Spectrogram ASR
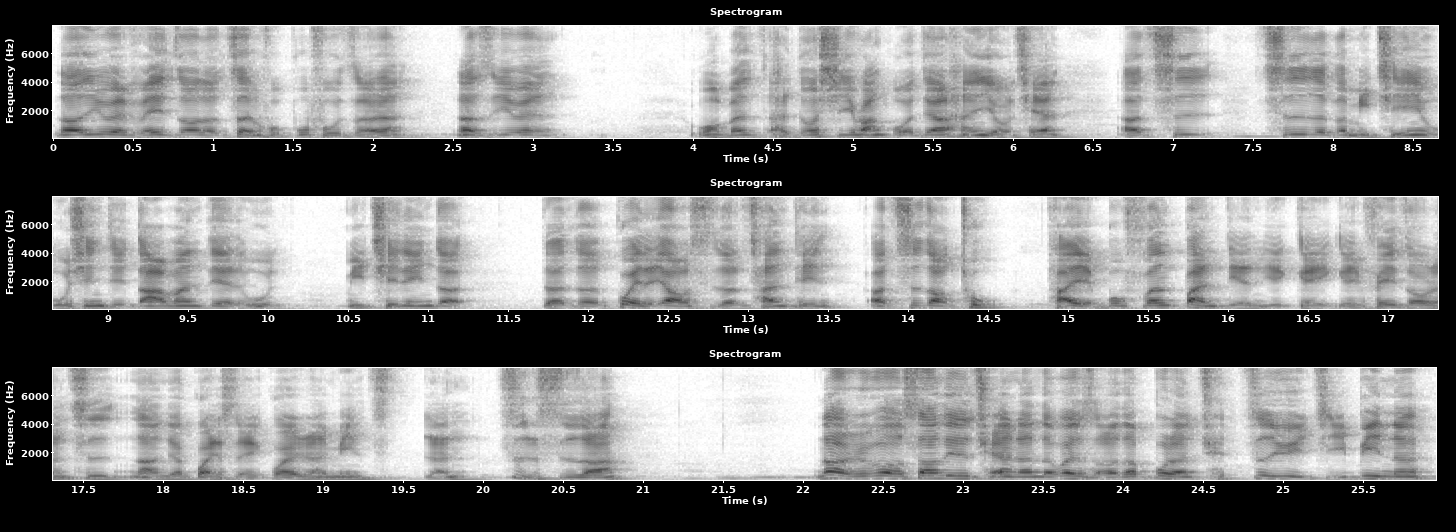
那因为非洲的政府不负责任，那是因为我们很多西方国家很有钱，啊，吃吃这个米其林五星级大饭店五。米其林的的的贵的要死的餐厅，啊，吃到吐，他也不分半点也给给非洲人吃，那你要怪谁？怪人民人自私啊！那如果上帝是全能的，为什么他不能全治愈疾病呢？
